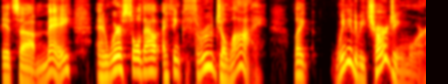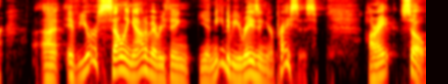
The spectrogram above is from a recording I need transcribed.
it's uh, May, and we're sold out. I think through July. Like we need to be charging more. Uh, if you're selling out of everything, you need to be raising your prices. All right. So,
